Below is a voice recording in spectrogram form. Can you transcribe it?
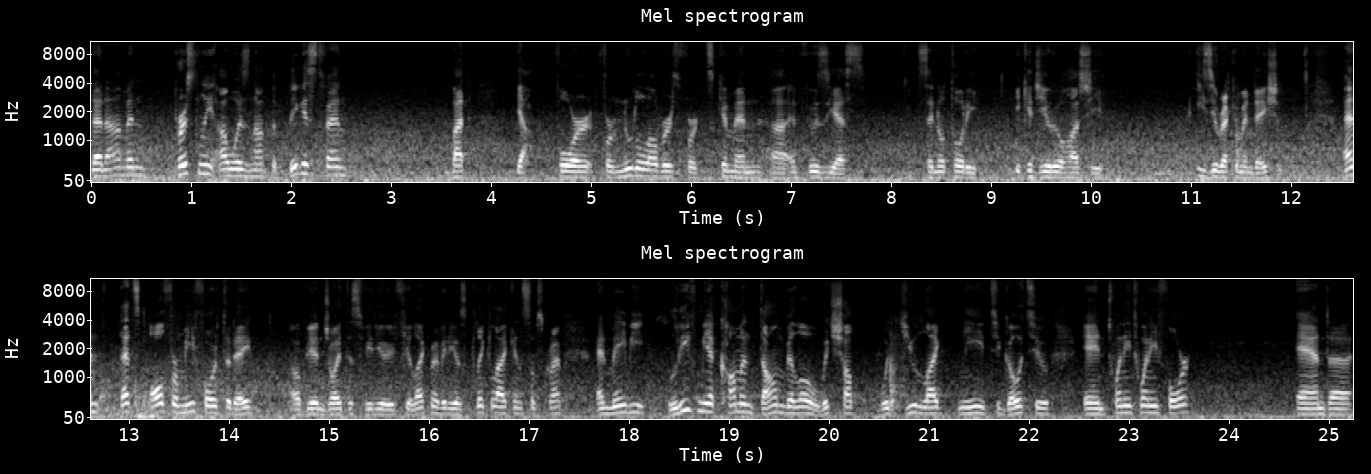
the ramen personally I was not the biggest fan but yeah for for noodle lovers for tsukemen uh, enthusiasts Sennotori Ikeji easy recommendation and that's all for me for today I hope you enjoyed this video. If you like my videos, click like and subscribe and maybe leave me a comment down below. Which shop would you like me to go to in 2024? And uh,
